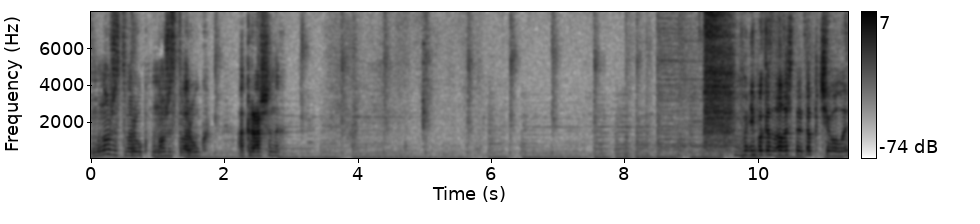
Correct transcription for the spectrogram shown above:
Множество рук, множество рук окрашенных. Мне показалось, что это пчелы.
